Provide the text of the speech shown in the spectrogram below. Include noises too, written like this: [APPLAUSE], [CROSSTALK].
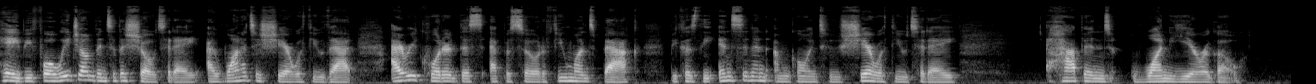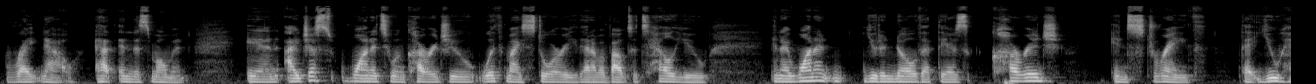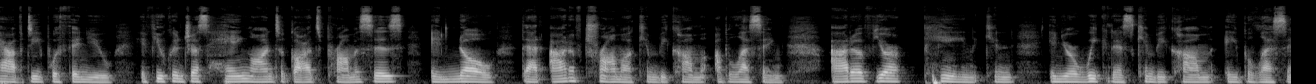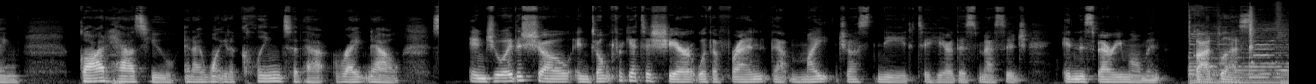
Hey, before we jump into the show today, I wanted to share with you that I recorded this episode a few months back because the incident I'm going to share with you today happened one year ago, right now, at in this moment. And I just wanted to encourage you with my story that I'm about to tell you. And I wanted you to know that there's courage and strength that you have deep within you if you can just hang on to God's promises and know that out of trauma can become a blessing. Out of your pain can in your weakness can become a blessing. God has you and I want you to cling to that right now. Enjoy the show and don't forget to share it with a friend that might just need to hear this message in this very moment. God bless.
